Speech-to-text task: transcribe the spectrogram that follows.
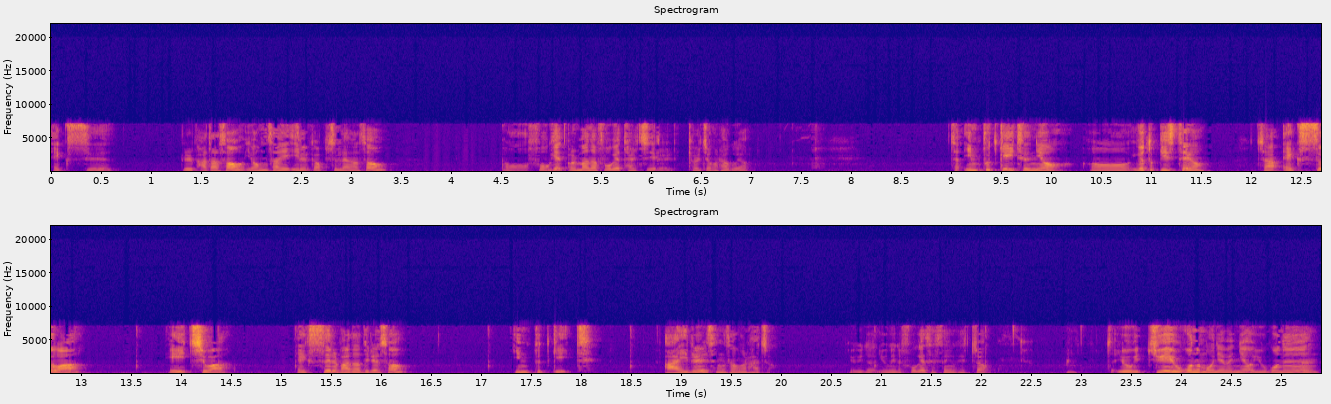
x를 받아서 0 사이에 1 값을 내놔서 어, forget 얼마나 forget 할지를 결정을 하고요. 자, input 게이트는요. 어, 이것도 비슷해요. 자, x와 h와 x를 받아들여서 input 게이트 i를 생성을 하죠. 여기다 여기는 forget을 생성했죠. 음, 자, 여기 뒤에 요거는 뭐냐면요. 요거는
